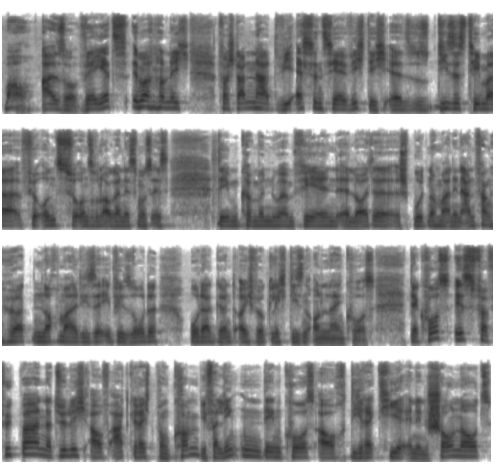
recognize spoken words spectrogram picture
Wow. Also, wer jetzt immer noch nicht verstanden hat, wie essentiell wichtig äh, dieses Thema für uns, für unseren Organismus ist, dem können wir nur empfehlen, äh, Leute, spult nochmal an den Anfang, hört nochmal diese Episode oder gönnt euch wirklich diesen Online-Kurs. Der Kurs ist verfügbar natürlich auf artgerecht.com. Wir verlinken den Kurs auch direkt hier in den Show Notes.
